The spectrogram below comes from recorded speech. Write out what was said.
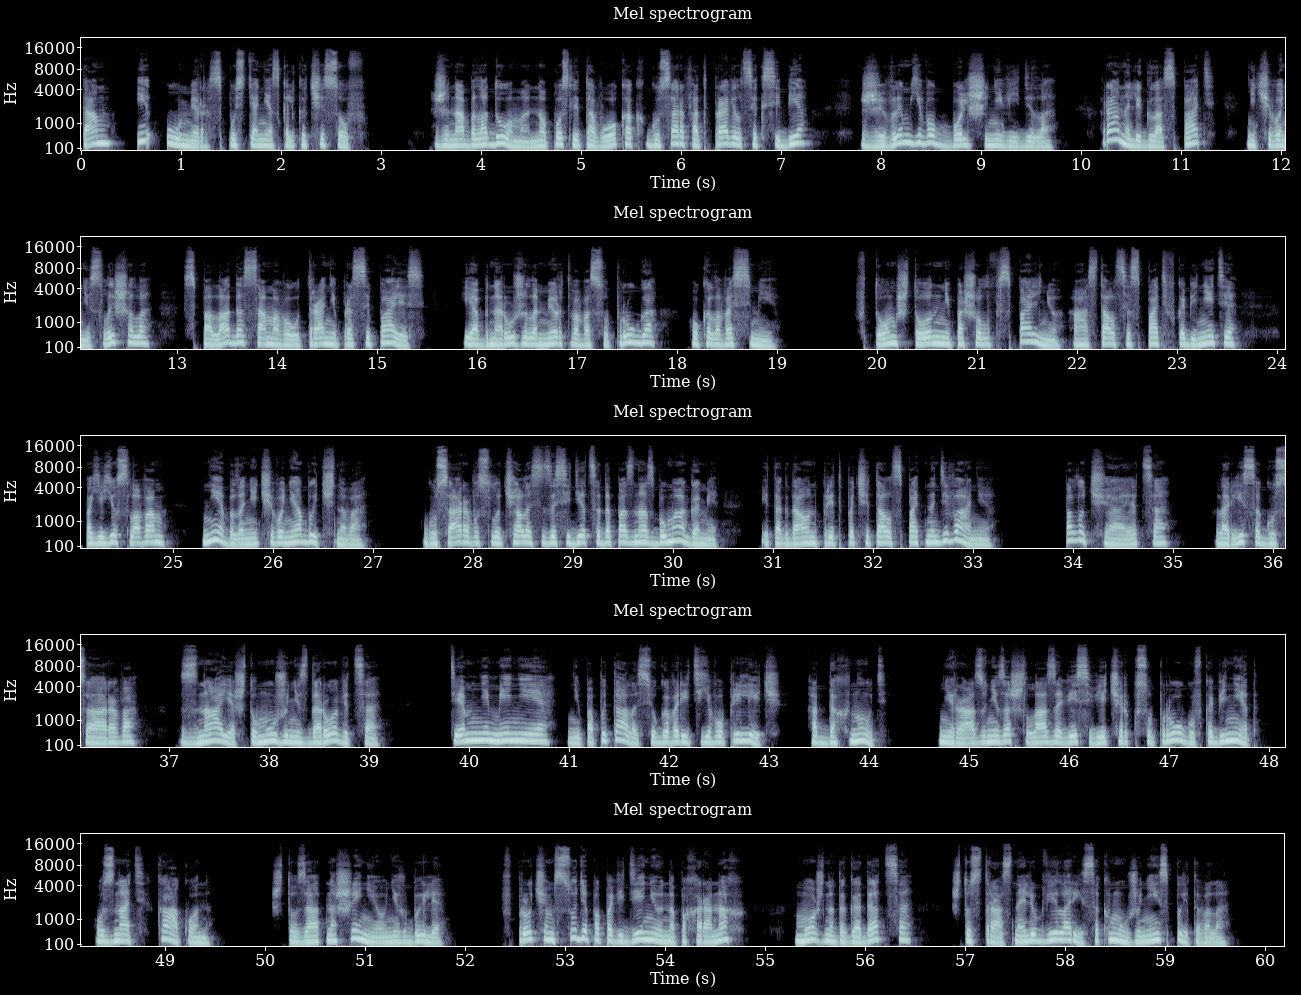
Там и умер спустя несколько часов. Жена была дома, но после того, как Гусаров отправился к себе, живым его больше не видела. Рано легла спать, ничего не слышала, спала до самого утра, не просыпаясь, и обнаружила мертвого супруга около восьми. В том, что он не пошел в спальню, а остался спать в кабинете, по ее словам, не было ничего необычного. Гусарову случалось засидеться допоздна с бумагами, и тогда он предпочитал спать на диване. Получается, Лариса Гусарова, зная, что мужу не здоровится, тем не менее не попыталась уговорить его прилечь, отдохнуть. Ни разу не зашла за весь вечер к супругу в кабинет, Узнать, как он. Что за отношения у них были. Впрочем, судя по поведению на похоронах, можно догадаться, что страстной любви Лариса к мужу не испытывала.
